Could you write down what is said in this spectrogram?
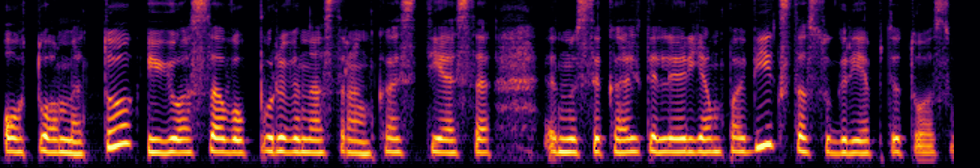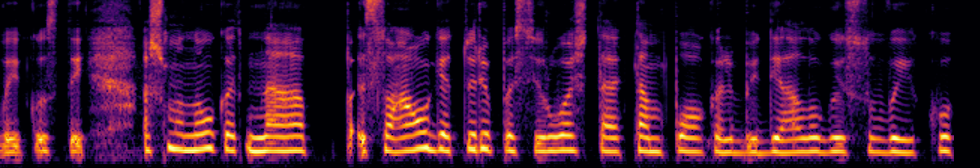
o tuo metu į juos savo purvinas rankas tiesia nusikaltėlį ir jiems pavyksta sugriepti tuos vaikus. Tai aš manau, kad, na, suaugę turi pasiruošti tam pokalbiui, dialogui su vaiku,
